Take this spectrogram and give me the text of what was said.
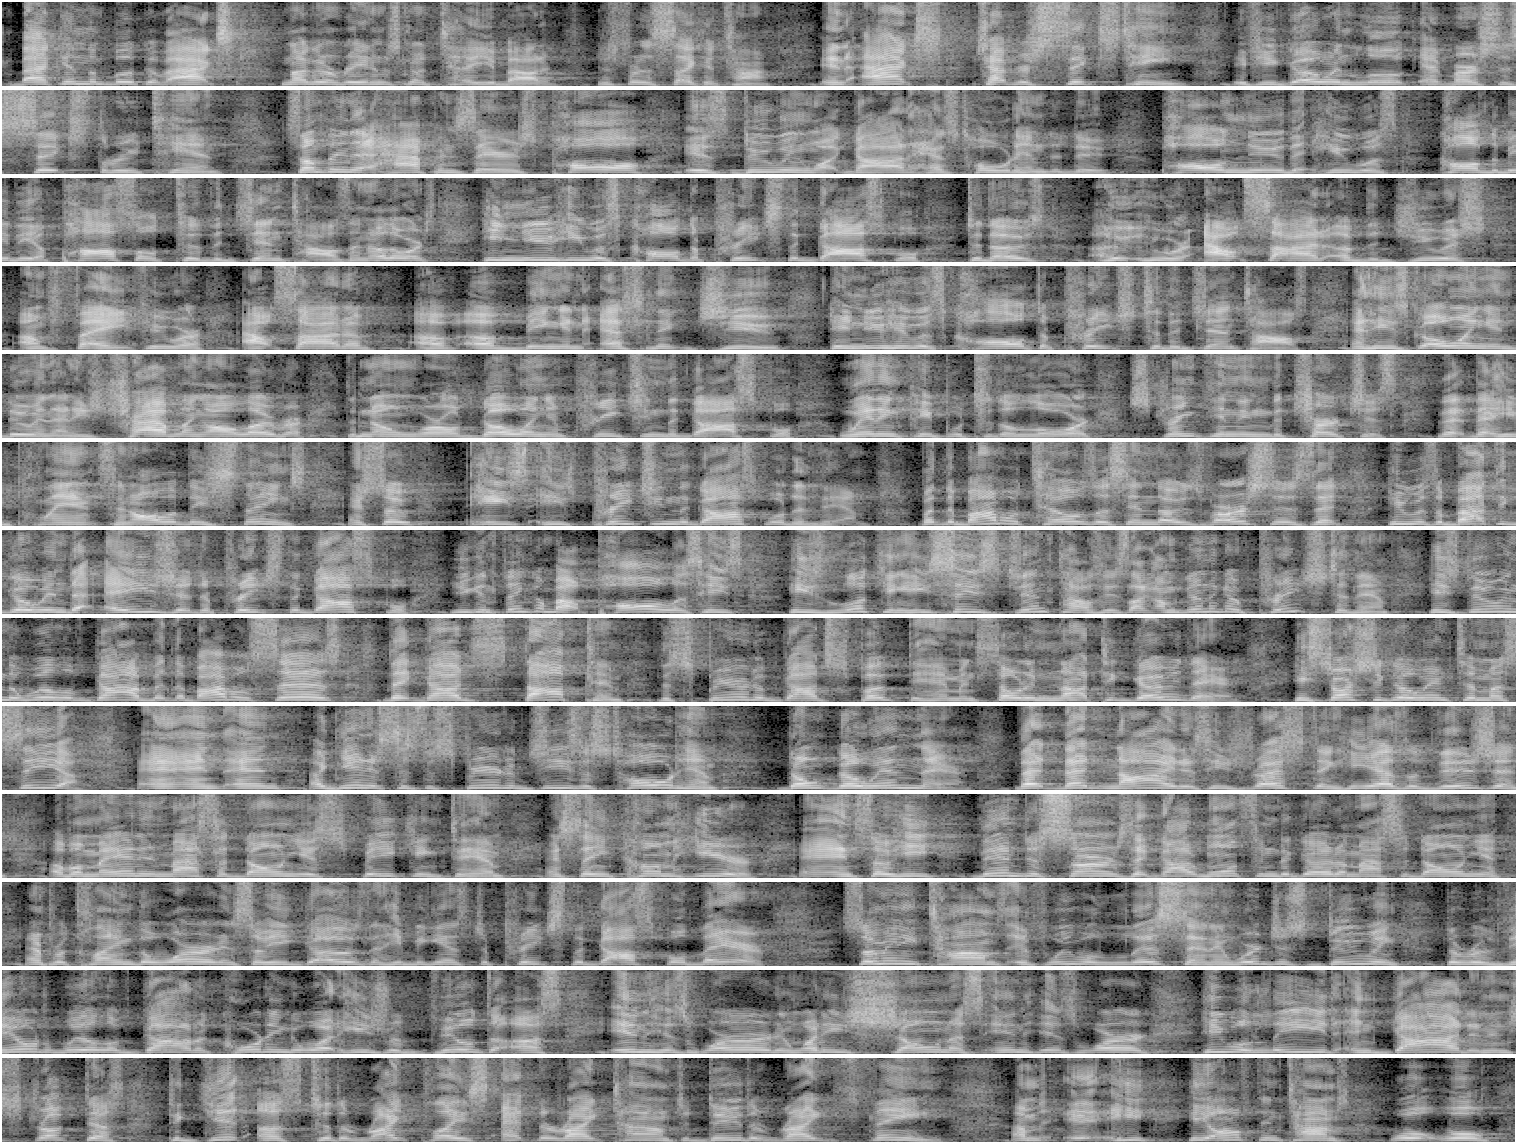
Back in the book of Acts, I'm not going to read, I'm just going to tell you about it, just for the sake of time. In Acts chapter 16, if you go and look at verses 6 through 10, Something that happens there is Paul is doing what God has told him to do. Paul knew that he was called to be the apostle to the Gentiles. In other words, he knew he was called to preach the gospel to those who, who were outside of the Jewish um, faith, who were outside of, of, of being an ethnic Jew. He knew he was called to preach to the Gentiles. And he's going and doing that. He's traveling all over the known world, going and preaching the gospel, winning people to the Lord, strengthening the churches that, that he plants, and all of these things. And so he's, he's preaching the gospel to them. But the Bible tells us in those verses that he was about to go into Asia to preach the gospel. You can think about Paul as he's, he's looking, he sees Gentiles. He's like, I'm going to go preach to them. He's doing the will of God. But the Bible says that God stopped him. The Spirit of God spoke to him and told him not to go there. He starts to go into Mysia. And, and, and again, it says the Spirit of Jesus told him, don't go in there. That, that night, as he's resting, he has a vision of a man in Macedonia speaking to him and saying, Come here. And so he then discerns that God wants him to go to Macedonia and proclaim the word. And so he goes and he begins to preach the gospel there. So many times, if we will listen and we're just doing the revealed will of God according to what He's revealed to us in His Word and what He's shown us in His Word, He will lead and guide and instruct us to get us to the right place at the right time to do the right thing. Um, he, he oftentimes will, will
